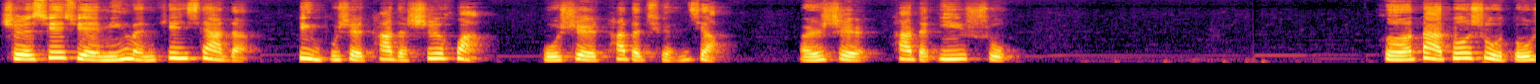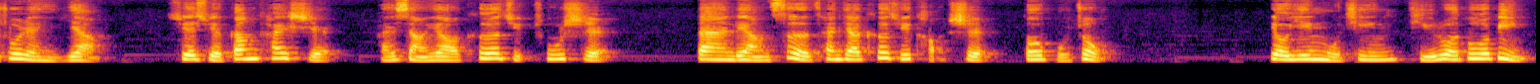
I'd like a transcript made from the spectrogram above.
使薛雪名闻天下的，并不是他的诗画，不是他的拳脚，而是他的医术。和大多数读书人一样，薛雪刚开始。还想要科举出仕，但两次参加科举考试都不中，又因母亲体弱多病，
